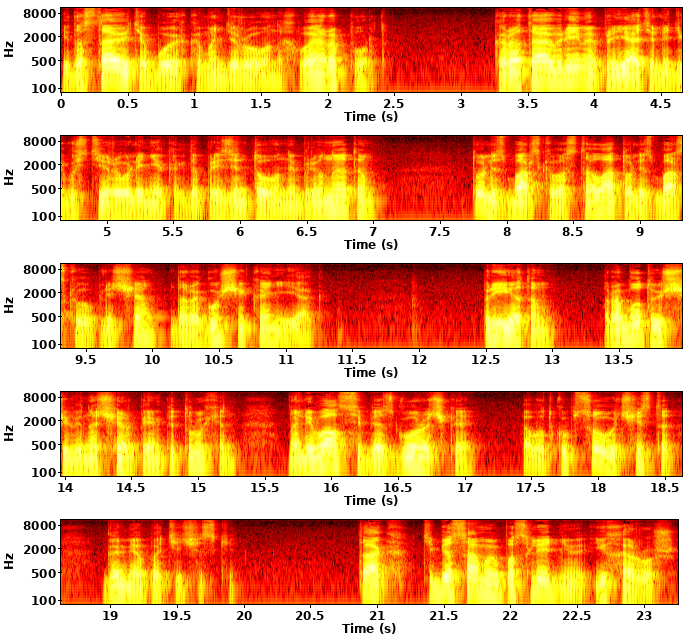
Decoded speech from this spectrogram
и доставить обоих командированных в аэропорт. Коротая время приятели дегустировали некогда презентованный брюнетом, то ли с барского стола, то ли с барского плеча, дорогущий коньяк. При этом работающий виночерпием Петрухин наливал себе с горочкой, а вот Купцову чисто гомеопатически. Так, тебе самую последнюю и хорош.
